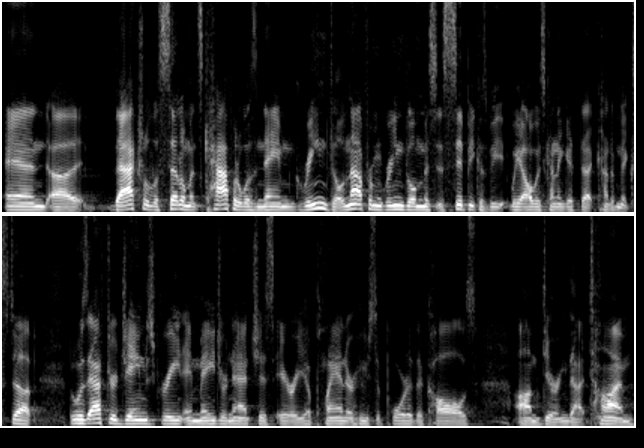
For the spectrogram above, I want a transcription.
And uh, the actual the settlement's capital was named Greenville, not from Greenville, Mississippi, because we, we always kind of get that kind of mixed up, but it was after James Green, a major Natchez area planter who supported the cause um, during that time.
